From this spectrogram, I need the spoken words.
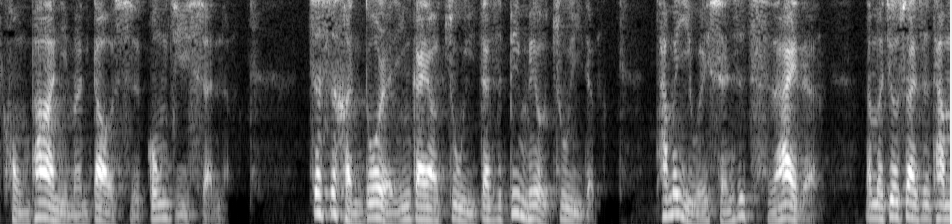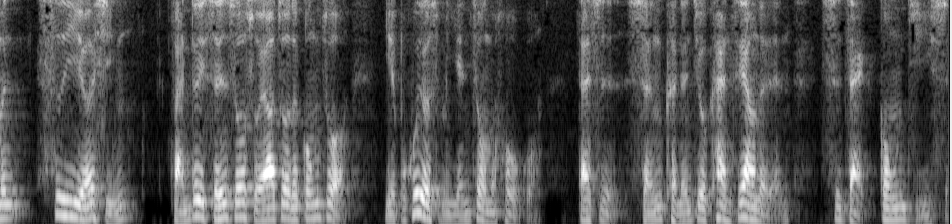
恐怕你们倒是攻击神了。这是很多人应该要注意，但是并没有注意的。他们以为神是慈爱的，那么就算是他们肆意而行，反对神所所要做的工作，也不会有什么严重的后果。但是神可能就看这样的人是在攻击神。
